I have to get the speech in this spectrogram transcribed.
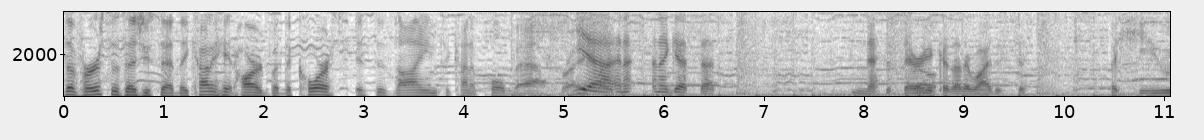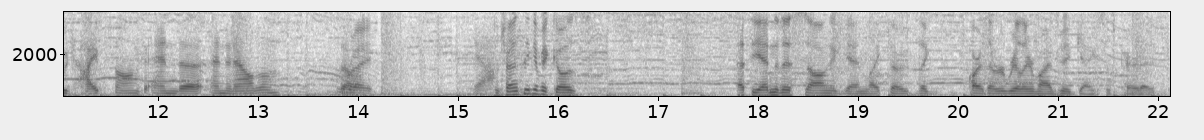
the verses, as you said, they kind of hit hard, but the chorus is designed to kind of pull back, right? yeah, Like, and I, and I guess that's necessary So- because otherwise it's just a huge hype song to end a, end an album. So right. yeah, I'm trying to think if it goes at the end of this song again, like the the part that really reminds me of Gangsta's Paradise.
